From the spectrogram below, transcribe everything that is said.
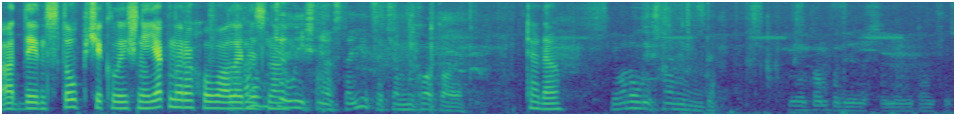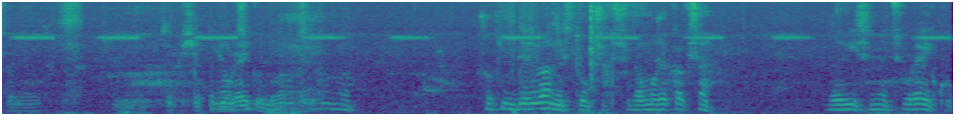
один стовпчик лишній. Як ми рахували, не знаю. лишнє остається, чим не вистачає. Та да. І воно лишнє не буде. Ну там подивишся, може там щось валяється. Це б ще під рейку думаю, Щоб не дерев'яний стовпчик сюди, може як-ся завіси на цю рейку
